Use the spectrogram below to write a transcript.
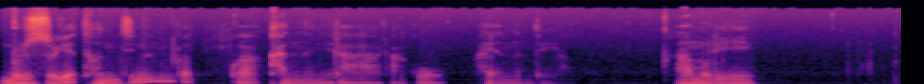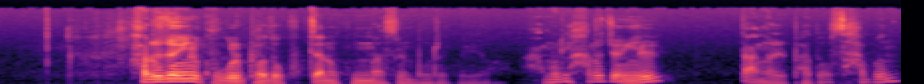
물속에 던지는 것과 같느니라 라고 하였는데요. 아무리 하루 종일 국을 퍼도 국자는 국맛을 모르고요. 아무리 하루 종일 땅을 파도 삽은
